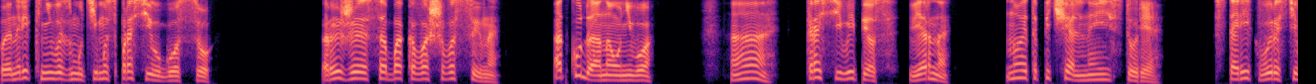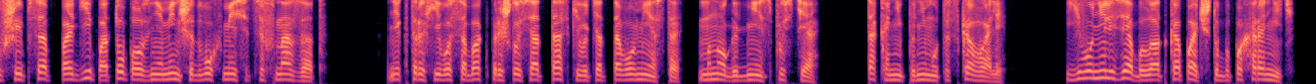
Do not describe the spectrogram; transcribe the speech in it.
Пенрик невозмутимо спросил Госсу. «Рыжая собака вашего сына. Откуда она у него?» «А, красивый пес, верно? Но это печальная история. Старик, вырастивший пса, погиб от оползня меньше двух месяцев назад. Некоторых его собак пришлось оттаскивать от того места много дней спустя. Так они по нему тосковали. Его нельзя было откопать, чтобы похоронить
